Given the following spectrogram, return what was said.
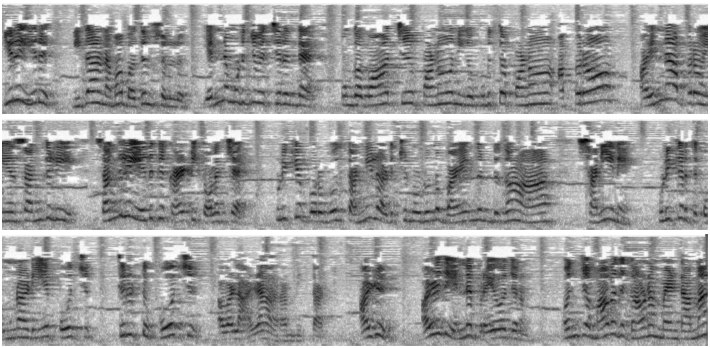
இரு இரு நிதானமா பதில் சொல்லு. என்ன முடிஞ்சு வச்சிருந்த? உங்க வாட்ச் பணம் நீங்க கொடுத்த பணம் அப்புறம்? என்ன அப்புறம் என் சங்கிலி? சங்கிலி எதுக்கு கழட்டி தொலைச்ச? குளிக்க போறபோது தண்ணியில அடிச்சு நடுன்னு பயந்துட்டு தான் சனியனே குளிக்கிறதுக்கு முன்னாடியே போச்சு. திருட்டு போச்சு. அவள் அழ ஆரம்பித்தாள். அழு அழுது என்ன பிரயோஜனம்? கொஞ்சமாவது கவனம் வேண்டாமா?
